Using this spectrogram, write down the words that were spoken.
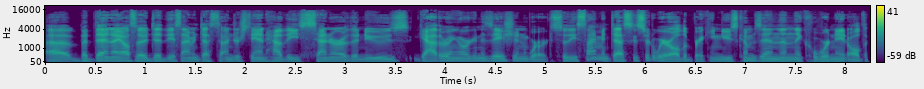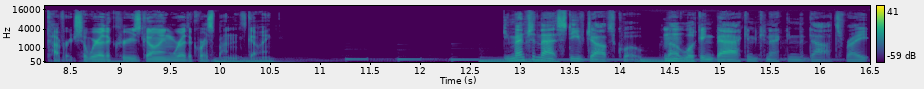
Uh, but then I also did the assignment desk to understand how the center of the news gathering organization works. So the assignment desk is sort of where all the breaking news comes in, then they coordinate all the coverage. So where are the crews going, where are the correspondents going. You mentioned that Steve Jobs quote about Mhm. looking back and connecting the dots, right?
